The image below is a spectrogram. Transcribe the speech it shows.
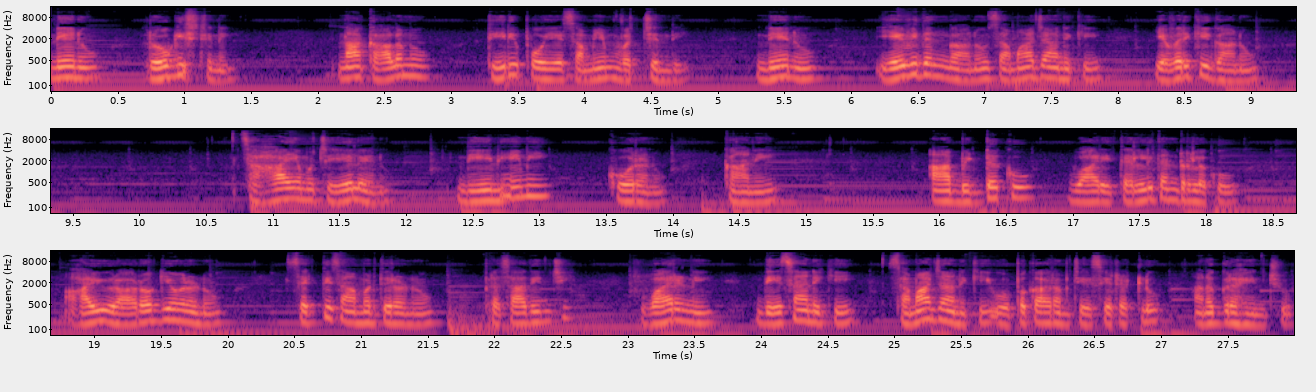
నేను రోగిష్ఠిని నా కాలము తీరిపోయే సమయం వచ్చింది. నేను ఏ విధంగానూ సమాజానికి ఎవరికి గాను సహాయము చేయలేను. నేనేమీ కోరను. కానీ ఆ బిడ్డకు వారి తల్లిదండ్రులకు ఆయురారోగ్యములను శక్తి సామర్థ్యాలను ప్రసాదించి వారిని దేశానికి సమాజానికి ఉపకారం చేసేటట్లు అనుగ్రహించు.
